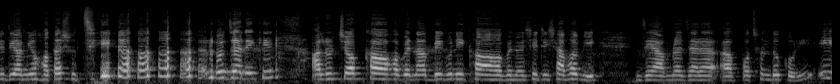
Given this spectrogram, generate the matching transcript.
যদি আমিও হতাশ হচ্ছি রোজা রেখে আলুর চপ খাওয়া হবে না বেগুনি খাওয়া হবে না সেটি স্বাভাবিক যে আমরা যারা পছন্দ করি এই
